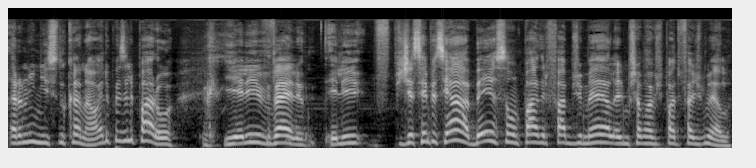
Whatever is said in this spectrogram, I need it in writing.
era no início do canal, aí depois ele parou. E ele, velho, ele pedia sempre assim: ah, benção, padre Fábio de Mello. Ele me chamava de padre Fábio de Mello.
